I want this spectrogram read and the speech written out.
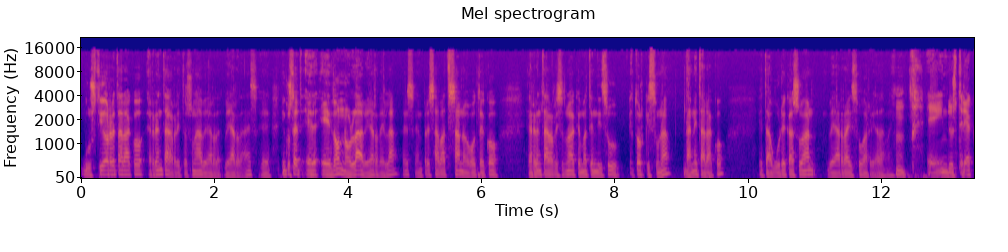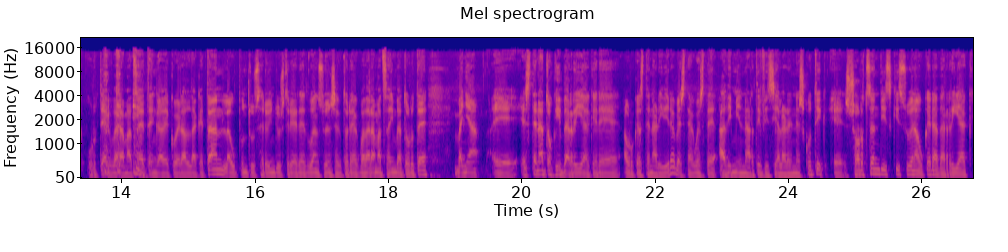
guzti horretarako errenta behar, behar da, ez? E, nik uste edo nola behar dela, ez? Enpresa bat sano egoteko errenta ematen dizu etorkizuna, danetarako, eta gure kasuan beharra izugarria da. Bai. Hmm. E, industriak urteak dara matza etengabeko eraldaketan, lau puntu zero industria ere duen zuen sektoreak badara matzain bat urte, baina e, estenatoki berriak ere aurkezten ari dira, besteak beste adimin artifizialaren eskutik, e, sortzen dizkizuen aukera berriak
